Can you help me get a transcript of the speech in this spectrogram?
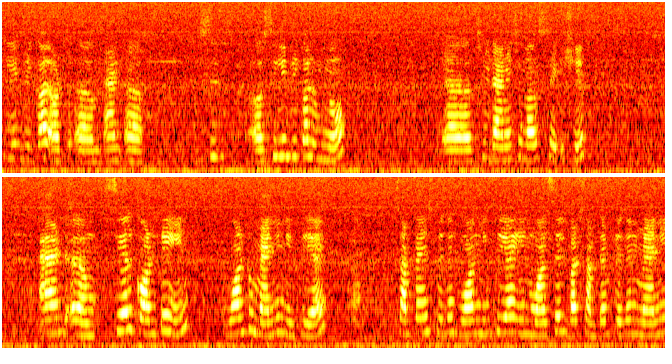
cylindrical or um, and uh, this is uh, cylindrical we know uh, three dimensional shape and um, cell contain one to many nuclei sometimes present one nuclei in one cell but sometimes present many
